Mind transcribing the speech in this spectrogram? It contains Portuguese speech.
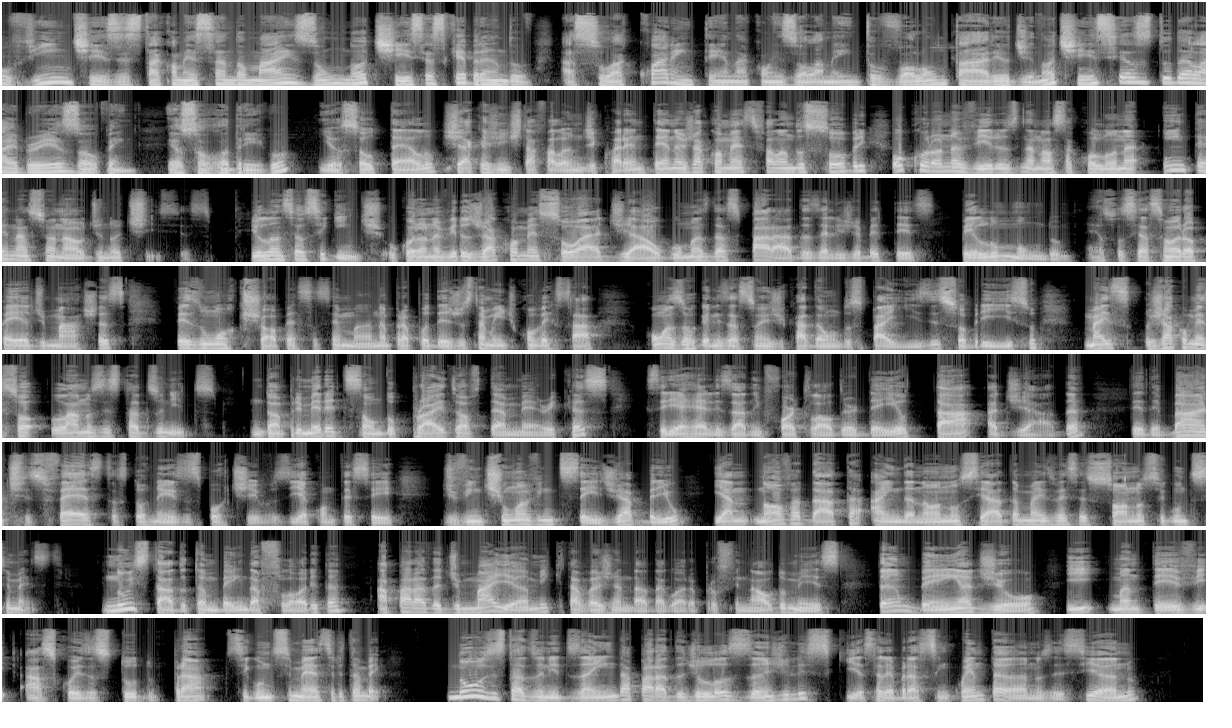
ouvintes! Está começando mais um Notícias Quebrando, a sua quarentena com isolamento voluntário de notícias do The Library is Open. Eu sou o Rodrigo. E eu sou o Telo. Já que a gente está falando de quarentena, eu já começo falando sobre o coronavírus na nossa coluna internacional de notícias. E o lance é o seguinte: o coronavírus já começou a adiar algumas das paradas LGBTs pelo mundo. A Associação Europeia de Marchas fez um workshop essa semana para poder justamente conversar com as organizações de cada um dos países sobre isso, mas já começou lá nos Estados Unidos. Então, a primeira edição do Pride of the Americas, que seria realizada em Fort Lauderdale, está adiada. Ter debates, festas, torneios esportivos ia acontecer de 21 a 26 de abril. E a nova data ainda não anunciada, mas vai ser só no segundo semestre. No estado também da Flórida, a parada de Miami, que estava agendada agora para o final do mês, também adiou e manteve as coisas tudo para segundo semestre também. Nos Estados Unidos ainda a parada de Los Angeles, que ia celebrar 50 anos esse ano,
